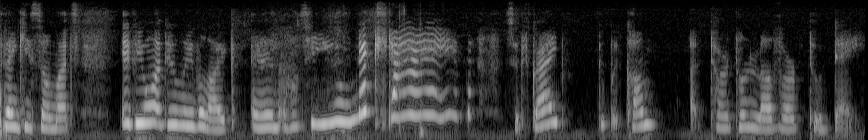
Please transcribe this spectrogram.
thank you so much. If you want to, leave a like, and I'll see you next time. Subscribe to become a turtle lover today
